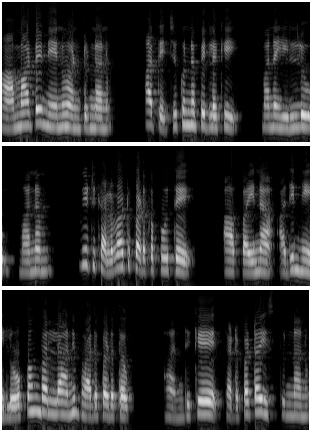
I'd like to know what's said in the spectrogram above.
ఆ మాటే నేను అంటున్నాను. ఆ తెచ్చుకున్న పిల్లకి మన ఇల్లు మనం వీటికి అలవాటు పడకపోతే ఆ పైన అది నీ లోపం వల్ల అని బాధపడతావు. అందుకే తటపట ఇస్తున్నాను.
